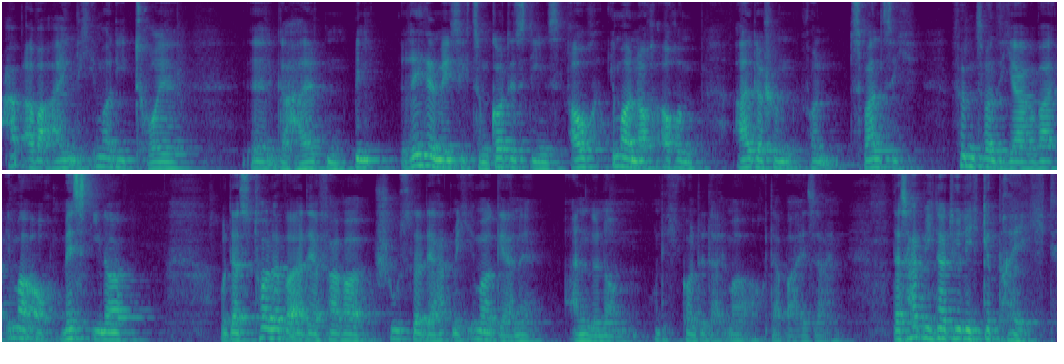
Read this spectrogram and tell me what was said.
habe aber eigentlich immer die Treue äh, gehalten, bin regelmäßig zum Gottesdienst, auch immer noch, auch im Alter schon von 20, 25 Jahren, war immer auch Messdiener. Und das Tolle war, der Pfarrer Schuster, der hat mich immer gerne angenommen und ich konnte da immer auch dabei sein. Das hat mich natürlich geprägt.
